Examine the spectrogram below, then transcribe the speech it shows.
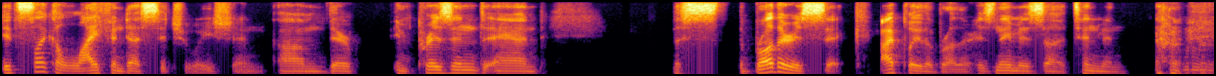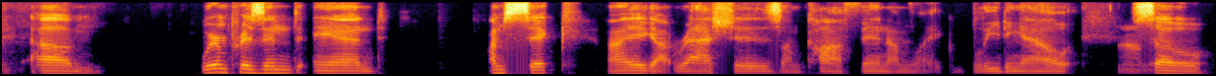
it's like a life and death situation. Um, they're imprisoned, and the the brother is sick. I play the brother. His name is uh, Tinman. um, we're imprisoned and I'm sick. I got rashes. I'm coughing. I'm like bleeding out. Oh, so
